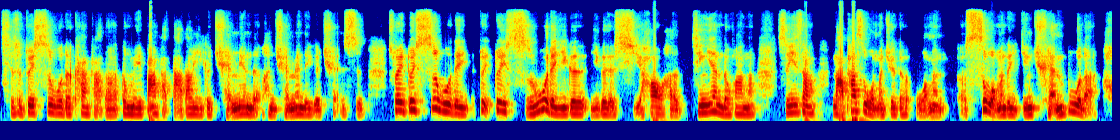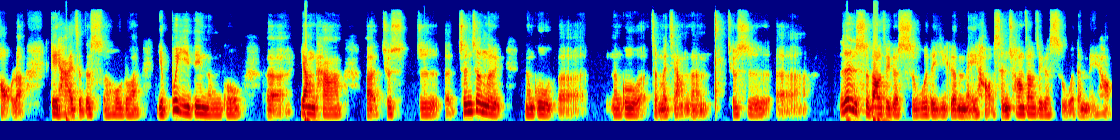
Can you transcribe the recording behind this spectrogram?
其实对事物的看法的话，都没办法达到一个全面的、很全面的一个诠释，所以对事物的、对对食物的一个一个喜好和经验的话呢，实际上哪怕是我们觉得我们呃是我们的已经全部了好了，给孩子的时候的话，也不一定能够呃让他呃就是呃真正的能够呃能够怎么讲呢？就是呃。认识到这个食物的一个美好，神创造这个食物的美好，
